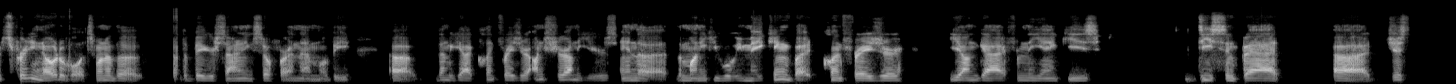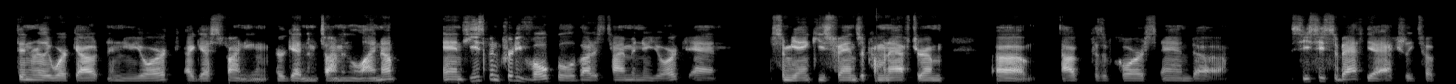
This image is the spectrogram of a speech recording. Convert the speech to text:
it's pretty notable. It's one of the the bigger signings so far in the MLB. Uh, then we got Clint Frazier, unsure on the years and the the money he will be making, but Clint Frazier, young guy from the Yankees, decent bat, uh, just didn't really work out in New York. I guess finding or getting him time in the lineup and he's been pretty vocal about his time in New York. And some Yankees fans are coming after him um, because, of course, and uh, CC Sabathia actually took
